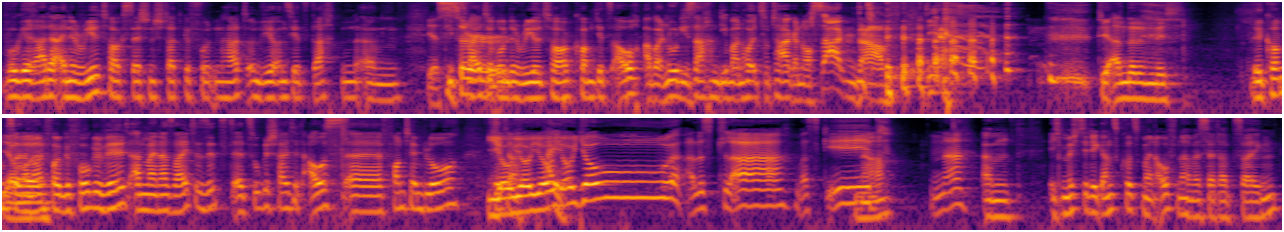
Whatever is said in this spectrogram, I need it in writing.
wo gerade eine Real Talk Session stattgefunden hat und wir uns jetzt dachten, ähm, Yes, die sir. zweite Runde Real Talk kommt jetzt auch, aber nur die Sachen, die man heutzutage noch sagen darf. Die, Die anderen nicht. willkommen zu einer Jawohl. neuen Folge Vogelwild. An meiner Seite sitzt äh, zugeschaltet aus äh, Fontainebleau. Yo, yo, yo, Hi. yo, yo. Alles klar. Was geht? Na? Na? Ähm, ich möchte dir ganz kurz mein Aufnahmesetup zeigen.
